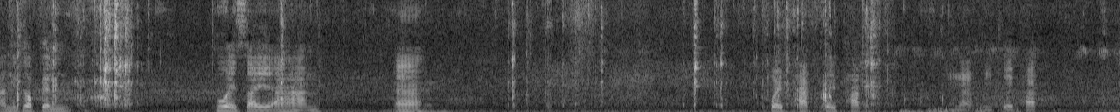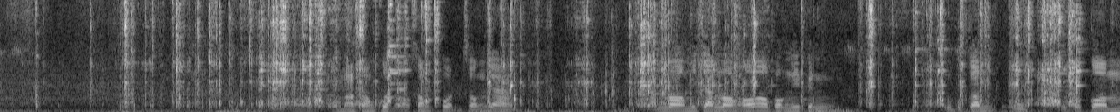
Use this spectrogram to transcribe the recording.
อันนี้ก็เป็นถ้วยใส่อาหารอ่าถ้วยพักถ้วยพักน่ะมีถ้วยพักเอามาสองคนออกสองคนสองอย่างจานรองมีจานรองอ๋อพวกนี้เป็นอุปกรณ์อุปอุปกรณ์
